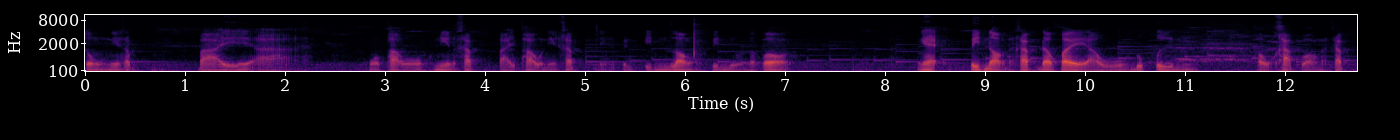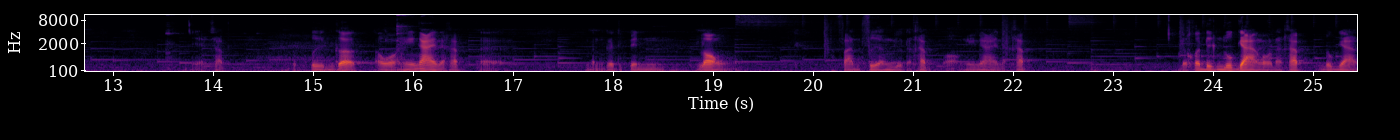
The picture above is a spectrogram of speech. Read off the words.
ตรงนี้ครับปลายอ่าหัวเผานี่นะครับปลายเผานี่ครับนี่เป็นปิ้นล่องปิ้นอยู่แล้วก็แงะปิ้นออกนะครับแล้วค่อยเอาลูกปืนเผาขับออกนะครับเนี่ยครับปืนก็เอาออกง่ายๆนะครับมันก็จะเป็นร่องฟันเฟืองอยู่นะครับออกง่ายๆนะครับ แล้วก็ดึงลูกยางออกนะครับ ลูกยาง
